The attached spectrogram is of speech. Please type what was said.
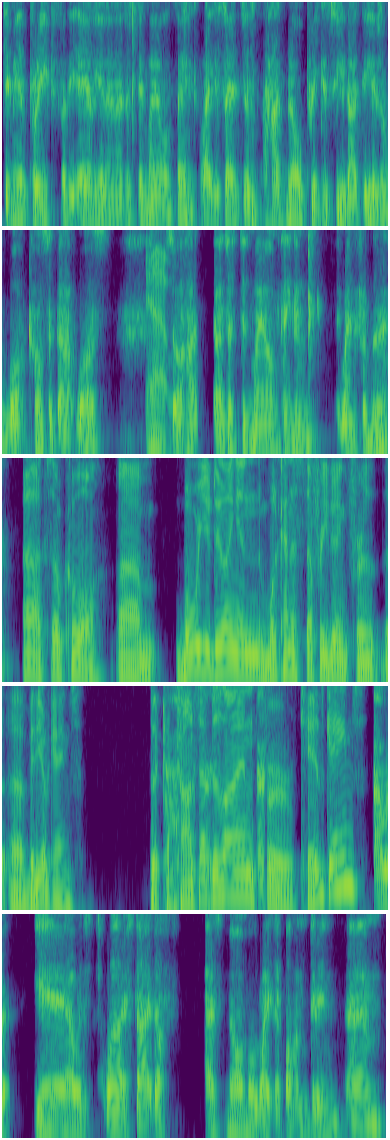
give me a brief for the alien, and I just did my own thing. Like you said, just I had no preconceived ideas of what concept art was, Yeah. It so was, I, had, I just did my own thing, and it went from there. oh, it's so cool. Um, what were you doing, and what kind of stuff were you doing for the uh, video games? Is it Oh, concept design for kids games? I was, yeah, I was. Well, I started off as normal, right at the bottom, doing um,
